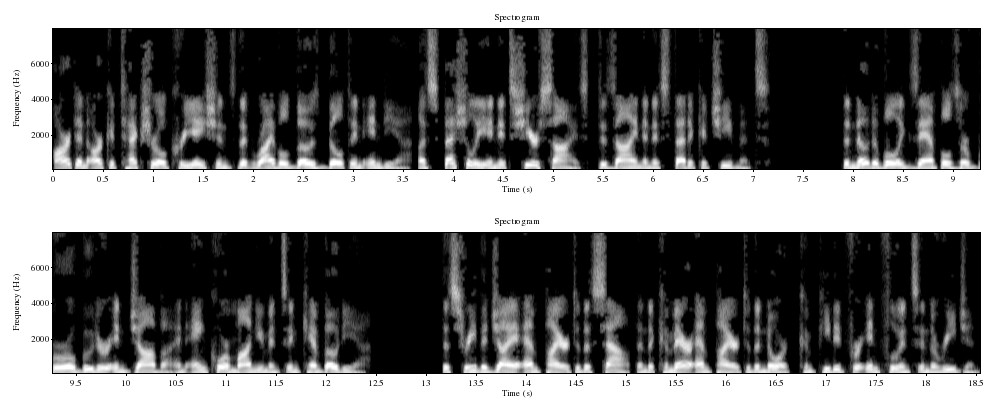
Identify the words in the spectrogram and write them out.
Art and architectural creations that rivaled those built in India, especially in its sheer size, design and aesthetic achievements. The notable examples are Borobudur in Java and Angkor monuments in Cambodia. The Srivijaya Empire to the south and the Khmer Empire to the north competed for influence in the region.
